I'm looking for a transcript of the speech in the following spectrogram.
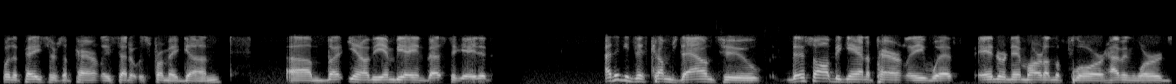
for the Pacers. Apparently, said it was from a gun. Um, but you know, the NBA investigated. I think it just comes down to this. All began apparently with Andrew Nembhard on the floor having words.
